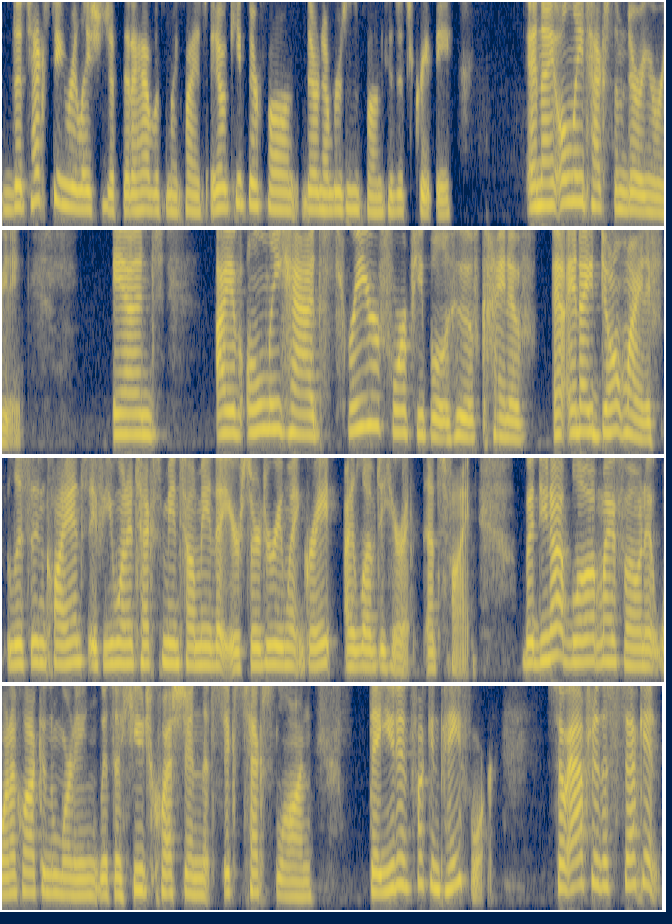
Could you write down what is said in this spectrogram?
the texting relationship that I have with my clients, I don't keep their phone, their numbers in the phone because it's creepy, and I only text them during a reading. And I have only had three or four people who have kind of, and, and I don't mind if listen, clients, if you want to text me and tell me that your surgery went great, I love to hear it. That's fine but do not blow up my phone at one o'clock in the morning with a huge question that's six texts long that you didn't fucking pay for. So after the second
